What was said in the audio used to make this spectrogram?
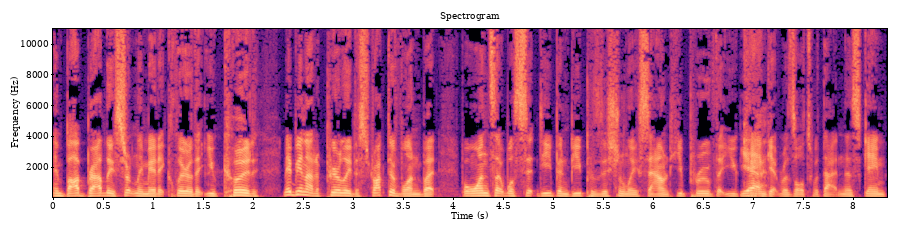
And Bob Bradley certainly made it clear that you could, maybe not a purely destructive one, but but ones that will sit deep and be positionally sound. He proved that you can Yeah. get results with that in this game,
